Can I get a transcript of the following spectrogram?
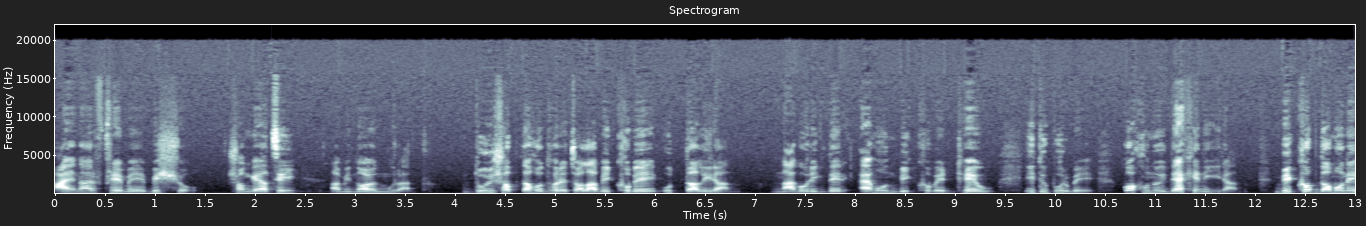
আয়নার ফ্রেমে বিশ্ব। সঙ্গে আছি আমি নয়ন মুরাদ। দুই সপ্তাহ ধরে চলা বিক্ষোভে উত্তাল ইরান। নাগরিকদের এমন বিক্ষোভের ঢেউ ইতিপূর্বে কখনোই দেখেনি ইরান। বিক্ষোভ দমনে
